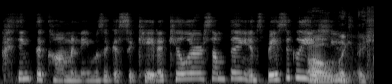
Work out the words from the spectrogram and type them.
I think the common name was like a cicada killer or something. It's basically a oh, huge like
